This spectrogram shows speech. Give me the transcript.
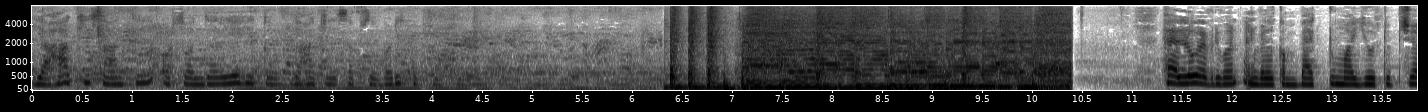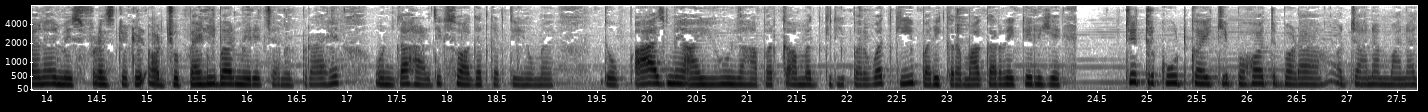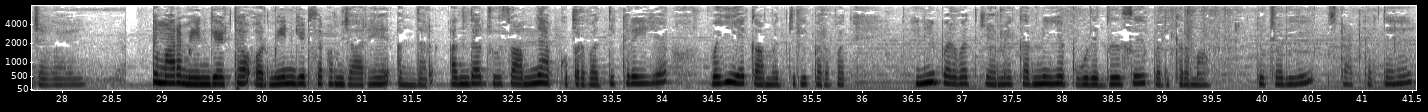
यहाँ की शांति और सौंदर्य ही तो यहाँ की सबसे बड़ी खूबसूरती है। Hello everyone and welcome back to my YouTube channel miss frustrated और जो पहली बार मेरे चैनल पर आए हैं, उनका हार्दिक स्वागत करती हूँ मैं। तो आज मैं आई हूँ यहाँ पर कामदगिरी पर्वत की परिक्रमा करने के लिए। चित्रकूट का एक बहुत बड़ा और जाना माना जगह है। हमारा मेन गेट था और मेन गेट से अब हम जा रहे हैं अंदर। अंदर जो सामने आपको पर्वत दिख रही है, वही है कामदगिरी पर्वत। इन्हीं पर्वत की हमें करनी है पूरे दिल से परिक्रमा। तो चलिए स्टार्ट करते हैं।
